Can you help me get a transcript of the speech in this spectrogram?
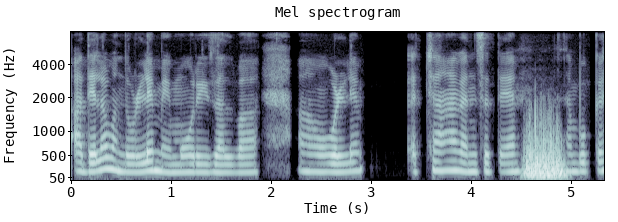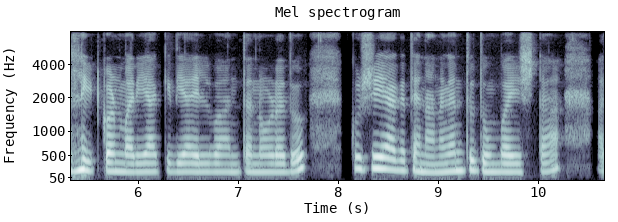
ಅದೆಲ್ಲ ಒಂದು ಒಳ್ಳೆ ಮೆಮೊರೀಸ್ ಅಲ್ವಾ? ಒಳ್ಳೆ, ಚೆನ್ನಾಗಿ ಅನಿಸುತ್ತೆ. ಬುಕ್ಕಲ್ಲಿ ಇಟ್ಕೊಂಡು ಮರಿ ಹಾಕಿದ್ಯಾ ಇಲ್ವಾ ಅಂತ ನೋಡೋದು. ಖುಷಿ ಆಗುತ್ತೆ. ನನಗಂತೂ ತುಂಬ ಇಷ್ಟ. ಆ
